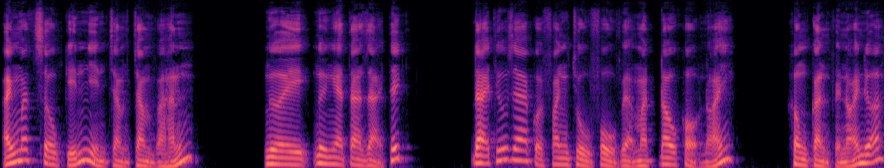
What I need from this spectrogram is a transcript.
ánh mắt sâu kín nhìn chằm chằm vào hắn. Người, người nghe ta giải thích. Đại thiếu gia của phanh chủ phủ vẻ mặt đau khổ nói. Không cần phải nói nữa.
